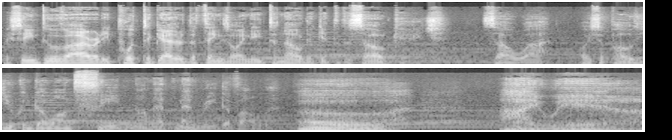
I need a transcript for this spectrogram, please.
I seem to have already put together the things I need to know to get to the soul cage. So, uh, I suppose you can go on feeding on that memory, Devona. Oh, I will.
